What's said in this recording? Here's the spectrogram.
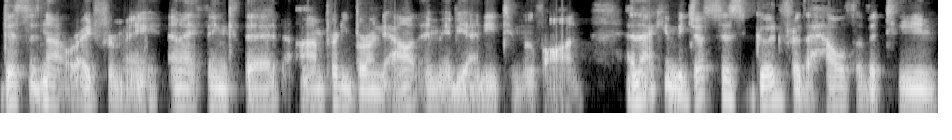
this is not right for me. And I think that I'm pretty burned out and maybe I need to move on. And that can be just as good for the health of a team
